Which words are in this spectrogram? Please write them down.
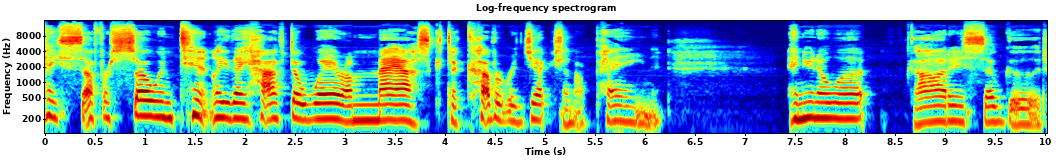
They suffer so intently they have to wear a mask to cover rejection or pain. And you know what? God is so good.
